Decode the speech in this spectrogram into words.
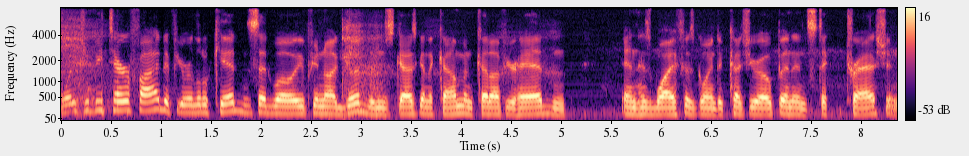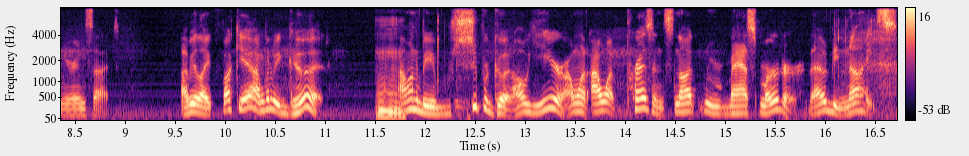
Now, wouldn't you be terrified if you were a little kid and said, "Well, if you're not good, then this guy's going to come and cut off your head, and and his wife is going to cut you open and stick trash in your insides"? I'd be like, "Fuck yeah, I'm going to be good. Mm. I want to be super good all year. I want I want presents, not mass murder. That would be nice."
